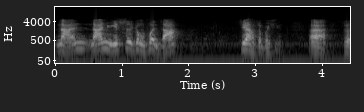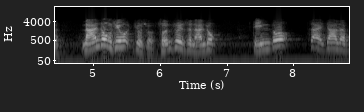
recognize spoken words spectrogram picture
男男女四众混杂，这样是不行啊。是男众修就是纯粹是男众，顶多在家的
